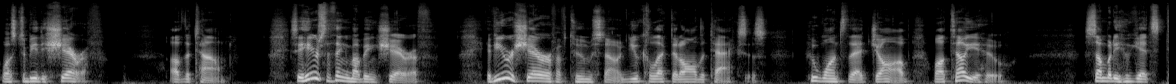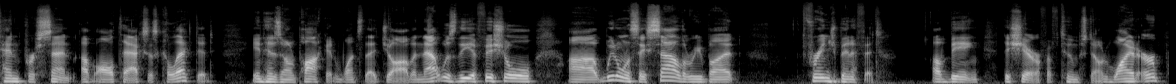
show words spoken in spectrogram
was to be the sheriff of the town. See, here's the thing about being sheriff. If you were sheriff of Tombstone, you collected all the taxes. Who wants that job? Well, I'll tell you who. Somebody who gets 10% of all taxes collected in his own pocket wants that job. And that was the official, uh, we don't want to say salary, but fringe benefit of being the sheriff of Tombstone. Wyatt Earp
